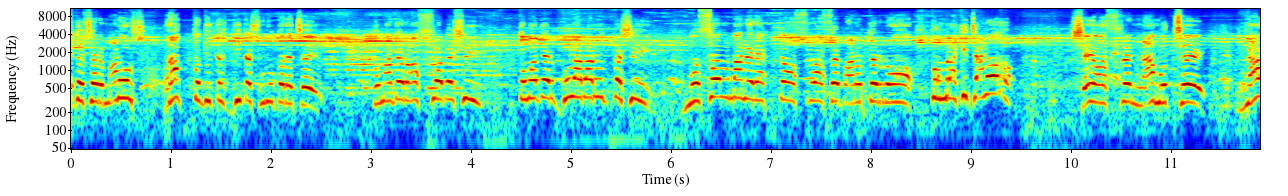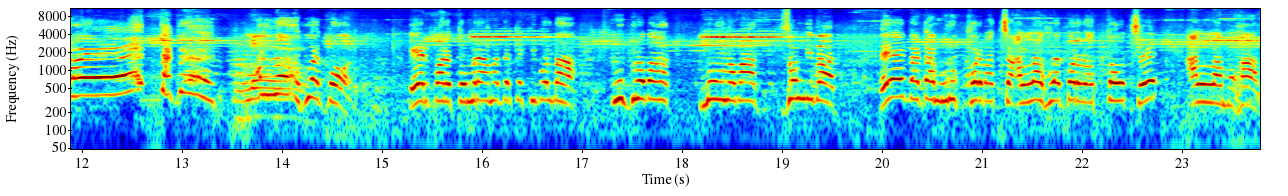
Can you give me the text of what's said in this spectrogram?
এদেশের মানুষ রক্ত দিতে দিতে শুরু করেছে। তোমাদের অস্ত্র বেশি, তোমাদের গোলা বারুদ বেশি। মুসলমানের একটা অস্ত্র আছে ভারতের র, তোমরা কি জানো? সেই অস্ত্রের নাম হচ্ছে নারায়ণ তাকবীর আল্লাহু আকবার। এরপরে তোমরা আমাদেরকে কি বলবা? উগ্রবাদ মৌলবাদ জঙ্গিবাদ। এই বেটা মুরুক্ষর বাচ্চা, আল্লাহু আকবরের অর্থ হচ্ছে আল্লাহ মহান।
